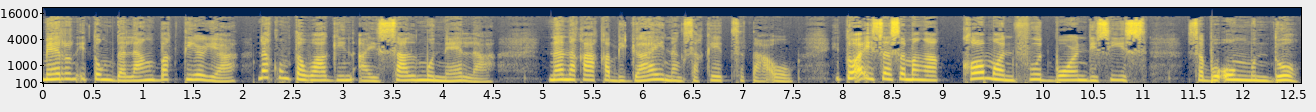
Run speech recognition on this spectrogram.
Meron itong dalang bakterya na kung tawagin ay salmonella na nakakabigay ng sakit sa tao. Ito ay isa sa mga common foodborne disease sa buong mundo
